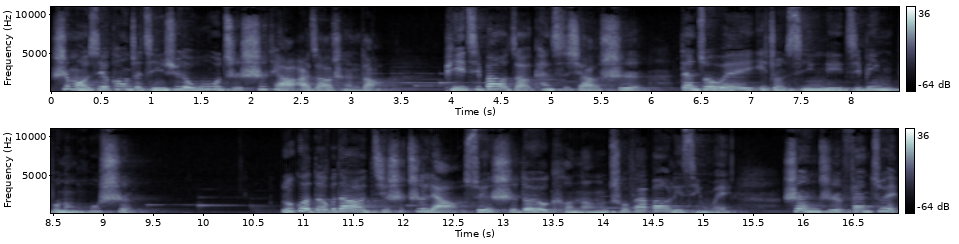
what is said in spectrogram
是某些控制情绪的物质失调而造成的。脾气暴躁看似小事。 但作为一种心理疾病，不能忽视。如果得不到及时治疗，随时都有可能触发暴力行为，甚至犯罪。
